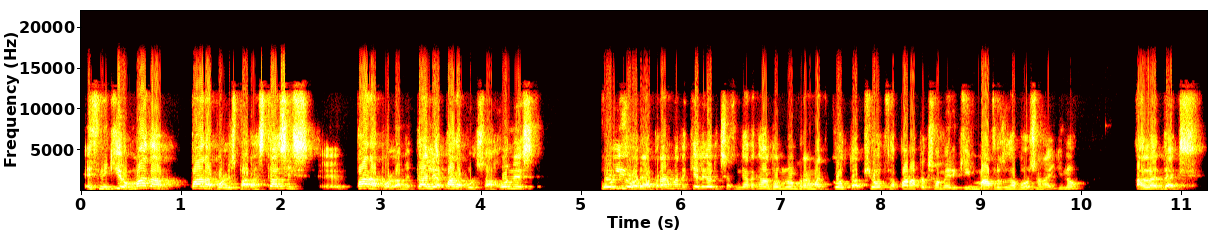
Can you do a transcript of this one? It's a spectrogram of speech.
εθνική ομάδα, πάρα πολλές παραστάσεις, ε, πάρα πολλά μετάλλια, πάρα πολλούς αγώνες. Πολύ ωραία πράγματα και έλεγα ότι ξαφνικά θα κάνω τον όνειρο πραγματικότητα. Πιο ότι θα πάω να παίξω Αμερική. Μαύρος δεν θα μπορούσα να γίνω, αλλά εντάξει.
